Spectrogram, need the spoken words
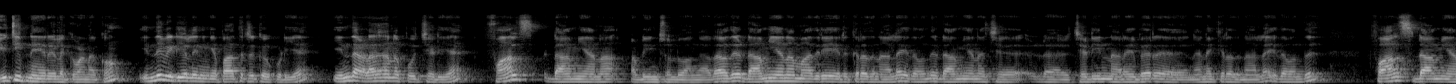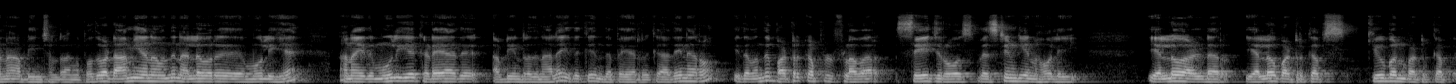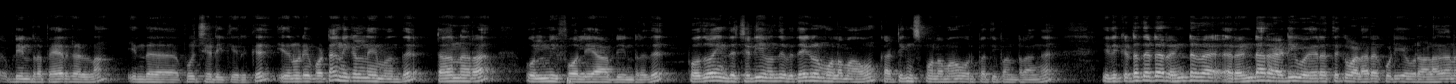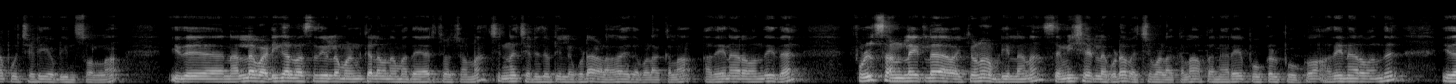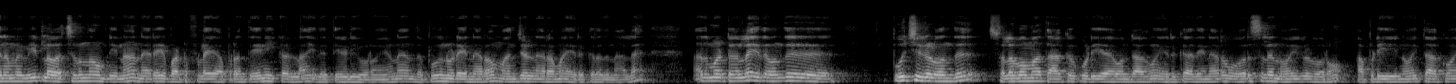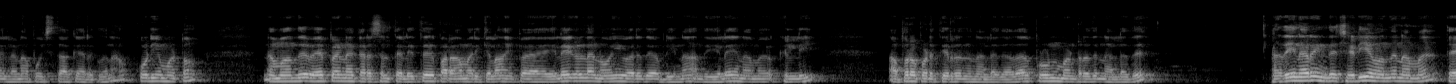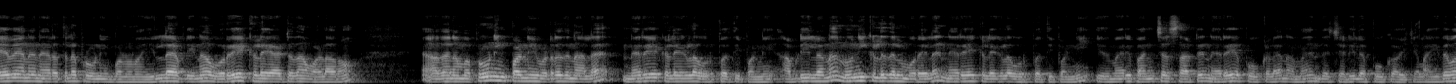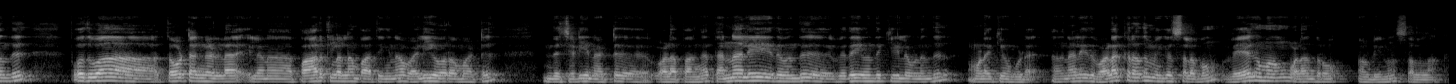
YouTube நேயர்களுக்கு வணக்கம். இந்த வீடியோவில் நீங்கள் பார்த்துட்டு இருக்கக்கூடிய இந்த அழகான பூச்செடியை ஃபால்ஸ் டாமியானா அப்படின்னு சொல்லுவாங்க. அதாவது டாமியானா மாதிரியே இருக்கிறதுனால இதை வந்து டாமியானா செ செடின்னு நிறைய பேர் நினைக்கிறதுனால இதை வந்து ஃபால்ஸ் டாமியானா அப்படின்னு சொல்கிறாங்க பொதுவாக டாமியானா வந்து நல்ல ஒரு மூலிகை. ஆனால் இது மூலிகை கிடையாது அப்படின்றதுனால இதுக்கு இந்த பெயர் இருக்குது அதே நேரம் இதை வந்து butter cup flower sage rose West Indian holly yellow alder yellow buttercups Cuban buttercup அப்படின்ற பெயர்கள்லாம் இந்த பூச்செடிக்கு இருக்குது இதனுடைய பொட்டானிக்கல் நேம் வந்து டர்னரா உல்மிஃபோலியா அப்படின்றது. பொதுவாக இந்த செடியை வந்து விதைகள் மூலமாகவும் கட்டிங்ஸ் மூலமாகவும் உற்பத்தி பண்ணுறாங்க இது கிட்டத்தட்ட ரெண்டரை ரெண்டரை அடி உயரத்துக்கு வளரக்கூடிய ஒரு அழகான பூச்செடி அப்படின்னு சொல்லலாம். இது நல்ல வடிகால் வசதியுள்ள மண்கலவை நம்ம தயாரித்து வச்சோம்னா சின்ன செடி தொட்டியில் கூட அழகாக இதை வளர்க்கலாம். அதே நேரம் வந்து இதை ஃபுல் சன்லைட்டில் வைக்கணும். அப்படி இல்லைன்னா செமி ஷேடில் கூட வச்சு வளர்க்கலாம். அப்போ நிறைய பூக்கள் பூக்கும். அதே நேரம் வந்து இதை நம்ம வீட்டில் வச்சுருந்தோம் அப்படின்னா நிறைய பட்டர்ஃப்ளை அப்புறம் தேனீக்கள்லாம் இதை தேடி வரும். ஏன்னா இந்த பூவினுடைய நிறம் மஞ்சள் நிறமாக இருக்கிறதுனால. அது மட்டும் இல்லை இதை வந்து பூச்சிகள் வந்து சுலபமாக தாக்கக்கூடிய ஒன்றாகவும் இருக்குது அதே நேரம் ஒரு சில நோய்கள் வரும். அப்படி நோய் தாக்கம் இல்லைன்னா பூச்சி தாக்கம் இருக்குதுன்னா கூடிய மட்டும் நம்ம வந்து வேப்பெண்ணெய் கரைசல் தெளித்து பராமரிக்கலாம். இப்போ இலைகளில் நோய் வருது அப்படின்னா அந்த இலையை நம்ம கிள்ளி அப்புறப்படுத்திடுறது நல்லது. அதாவது ப்ரூன் பண்ணுறது நல்லது. அதே நேரம் இந்த செடியை வந்து நம்ம தேவையான நேரத்தில் ப்ரூனிங் பண்ணணும். இல்லை அப்படின்னா ஒரே கிளையாட்டு தான் வளரும். அதை நம்ம ப்ரூனிங் பண்ணி விடுறதுனால நிறைய கிளைகளை உற்பத்தி பண்ணி அப்படி இல்லைன்னா நுனிக்கிழுதல் முறையில் நிறைய கிளைகளை உற்பத்தி பண்ணி இது மாதிரி பஞ்ச சாட்டு நிறைய பூக்களை நம்ம இந்த செடியில் பூக்க வைக்கலாம். இதை வந்து பொதுவாக தோட்டங்களில் இல்லைன்னா பார்க்லலாம் பார்த்தீங்கன்னா வழியோரமாட்டு இந்த செடியை நட்டு வளர்ப்பாங்க. தன்னாலே இது வந்து விதை வந்து கீழே விழுந்து முளைக்கும் கூட. அதனால் இது வளர்க்குறதும் மிக சுலபம். வேகமாகவும் வளர்ந்துரும் அப்படின்னு சொல்லலாம்.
